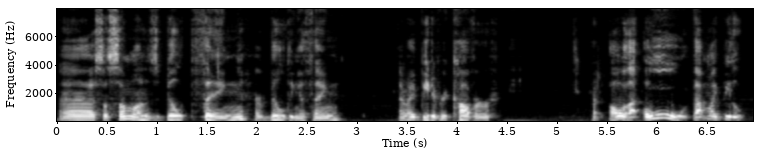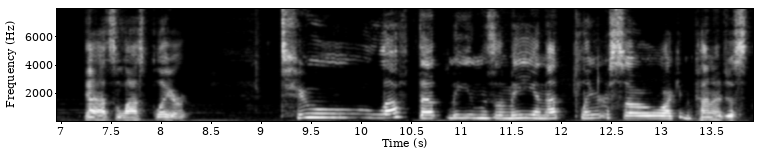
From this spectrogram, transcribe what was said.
Uh, so someone's built thing, or building a thing. That might be to recover. But, oh, that, oh, that might be, yeah, that's the last player. Two left, that means me and that player, so I can kind of just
